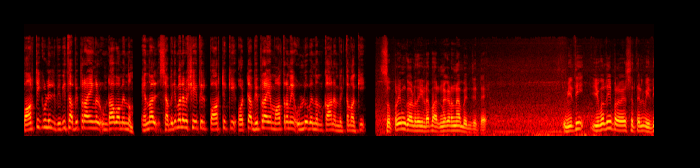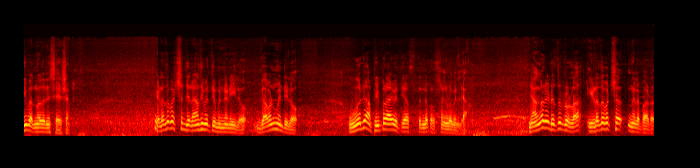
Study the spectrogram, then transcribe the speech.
പാർട്ടിക്കുള്ളിൽ വിവിധ അഭിപ്രായങ്ങൾ ഉണ്ടാവാമെന്നും എന്നാൽ ശബരിമല വിഷയത്തിൽ പാർട്ടിക്ക് ഒറ്റ അഭിപ്രായം മാത്രമേ ഉള്ളൂവെന്നും കാനം വ്യക്തമാക്കി. സുപ്രീം കോടതിയുടെ ഭരണഘടനാ ബെഞ്ചിന്റെ വിധി യുവതീ പ്രവേശത്തിൽ വിധി വന്നതിന് ശേഷം ഇടതുപക്ഷ ജനാധിപത്യ മുന്നണിയിലോ ഗവൺമെന്റിലോ ഒരു അഭിപ്രായ വ്യത്യാസത്തിന്റെ പ്രശ്നങ്ങളുമില്ല. ഞങ്ങളെടുത്തിട്ടുള്ള ഇടതുപക്ഷ നിലപാട്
